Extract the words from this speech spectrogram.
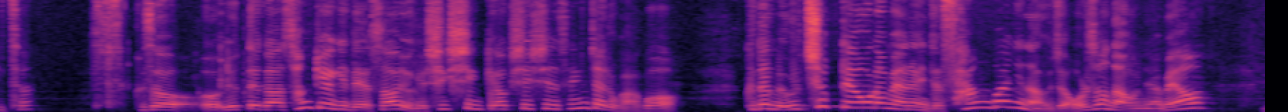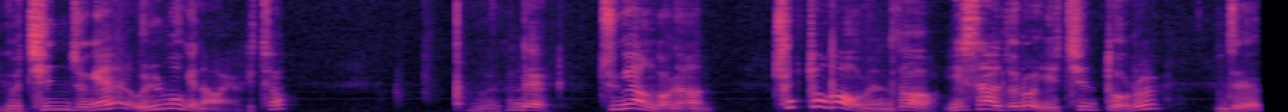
그쵸? 그래서 어, 요때가 성격이 돼서 여기 식신격, 식신생재로 가고 그 다음에 을축되어 오면 이제 상관이 나오죠. 어디서 나오냐면 요 진중에 을목이 나와요. 그쵸? 음, 근데 중요한 거는 축토가 오면서 이 사주를 이 진토를 이제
